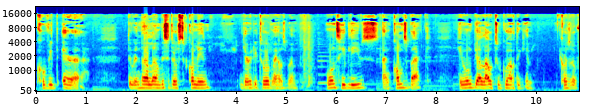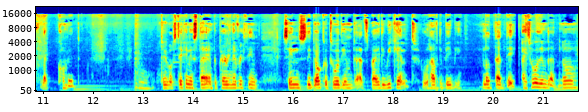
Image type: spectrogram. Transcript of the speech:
COVID era. They were not allowing visitors to come in. They already told my husband once he leaves and comes back, he won't be allowed to go out again because of like COVID. So he was taking his time preparing everything since the doctor told him that by the weekend we'll have the baby, not that day. I told him that no,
